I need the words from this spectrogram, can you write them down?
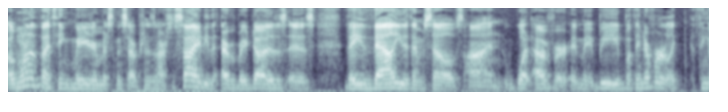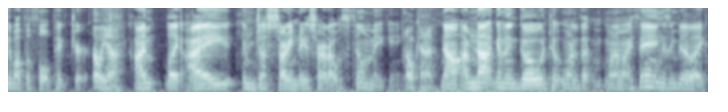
uh, one of the I think major misconceptions in our society that everybody does is they value themselves on whatever it may be, but they never like think about the full picture. oh yeah, I'm like I am just starting to start out with filmmaking. okay, Now I'm not gonna go into one of the one of my things and be like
